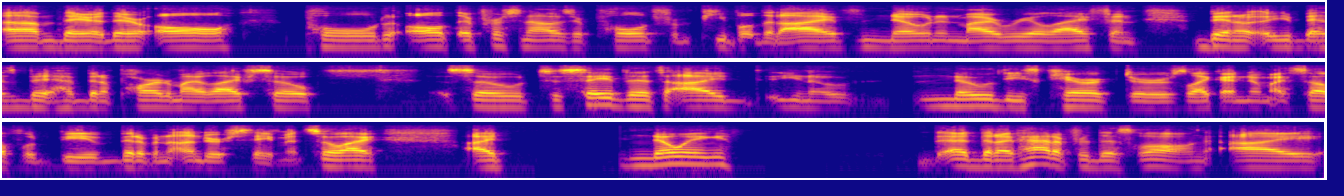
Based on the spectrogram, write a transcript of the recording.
Um, they're they're all pulled all their personalities are pulled from people that I've known in my real life and been a, has been have been a part of my life. So so to say that I you know know these characters like I know myself would be a bit of an understatement. So I I knowing that, that I've had it for this long, I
